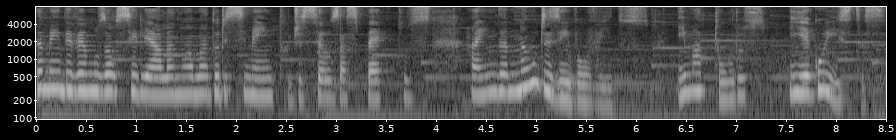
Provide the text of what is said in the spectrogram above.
também devemos auxiliá-la no amadurecimento de seus aspectos ainda não desenvolvidos, imaturos e egoístas.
